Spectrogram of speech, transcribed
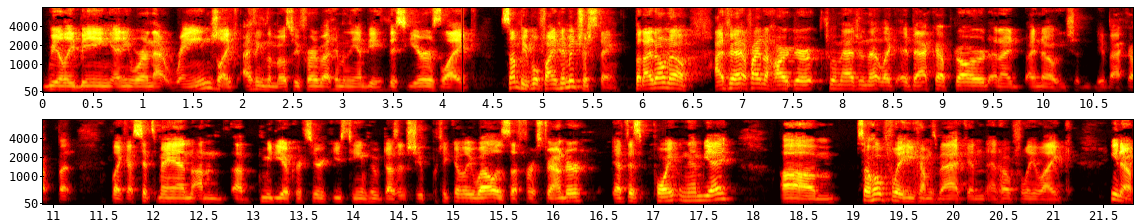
really being anywhere in that range. Like I think the most we've heard about him in the NBA this year is like some people find him interesting, but I don't know. I find it harder to imagine that like a backup guard, and I I know he shouldn't be a backup, but like a six man on a mediocre Syracuse team who doesn't shoot particularly well is the first rounder at this point in the NBA. Um, so hopefully he comes back and, and hopefully like, you know,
